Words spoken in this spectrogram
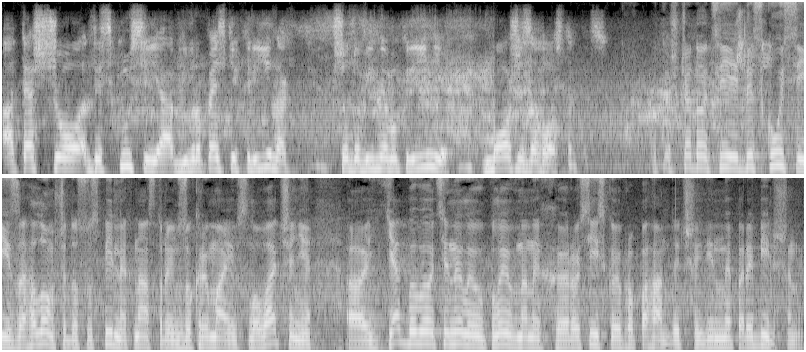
А те, що дискусія в європейських країнах щодо війни в Україні може загостритись. Щодо цієї дискусії, загалом щодо суспільних настроїв, зокрема і в Словаччині, е, як би ви оцінили вплив на них російської пропаганди? Чи він не перебільшений?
